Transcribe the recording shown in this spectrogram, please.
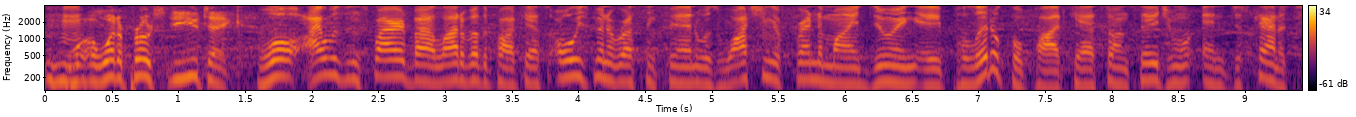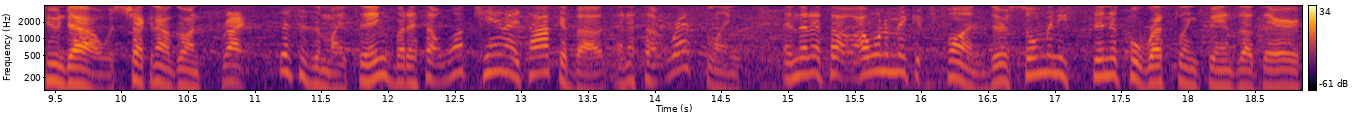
Mhm. Wh- what approach do you take? Well, I was inspired by a lot of other podcasts. Always been a wrestling fan. Was watching a friend of mine doing a political podcast on stage and, and just kind of tuned out. Was checking out, going, right. This isn't my thing. But I thought, what can I talk about? And I thought wrestling. And then I thought, I want to make it fun. There's so many cynical wrestling fans out there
